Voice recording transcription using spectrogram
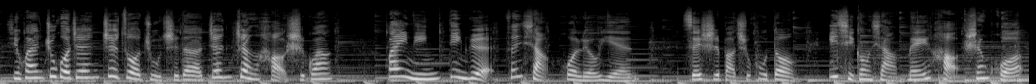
喜欢朱国珍制作主持的《真正好时光》，欢迎您订阅、分享或留言，随时保持互动，一起共享美好生活。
